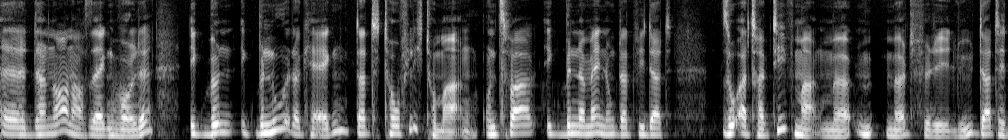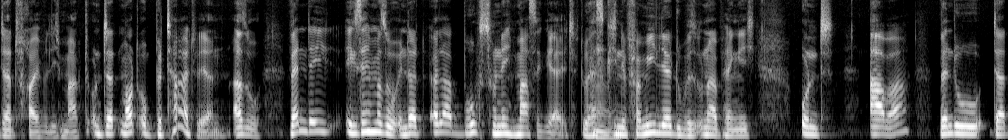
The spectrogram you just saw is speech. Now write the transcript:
äh, danach noch sagen wollte. Ich bin, ich bin nur dagegen, das Tauflicht zu machen. Und zwar, ich bin der Meinung, dass wir das so attraktiv machen mö- möcht für die Lü, dass die das freiwillig macht. Und das muss auch bezahlt werden. Also, wenn die, ich sag mal so, in der Öller brauchst du nicht Massegeld. Du hast keine Familie, du bist unabhängig. Und, aber, wenn du das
